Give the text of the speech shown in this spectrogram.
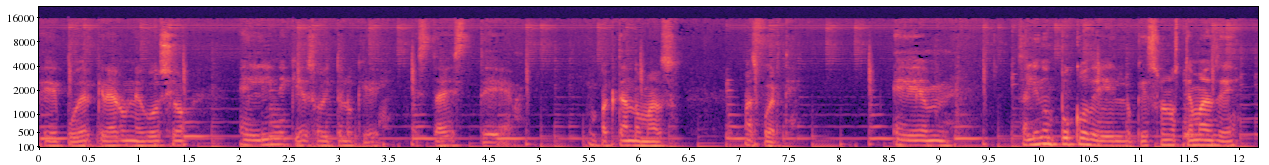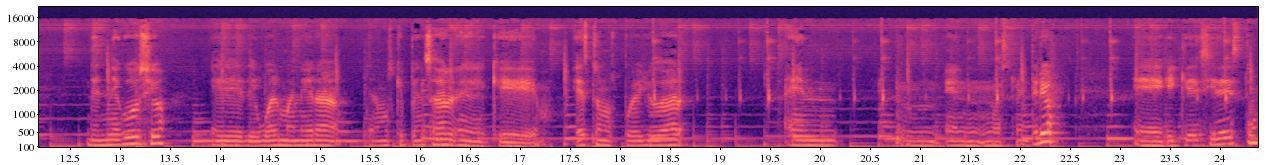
eh, poder crear un negocio en línea, que es ahorita lo que está este, impactando más, más fuerte. Em, saliendo un poco de lo que son los temas de, del negocio, eh, de igual manera tenemos que pensar eh, que esto nos puede ayudar en, en nuestro interior. ¿Qué quiere decir esto?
